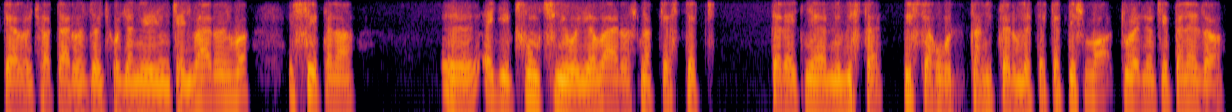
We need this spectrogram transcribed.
kell, hogy határozza, hogy hogyan éljünk egy városba, és szépen a ö, egyéb funkciói a városnak kezdtek teret nyerni, vissza, visszahordani területeket, és ma tulajdonképpen ez a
